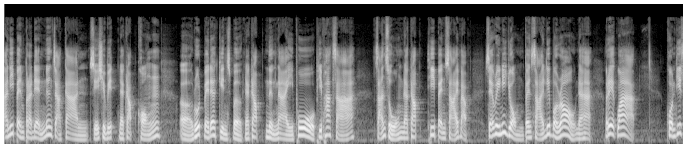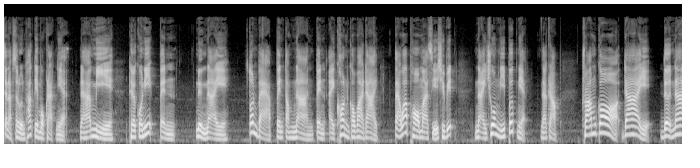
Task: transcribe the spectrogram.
อันนี้เป็นประเด็นเนื่องจากการเสียชีวิตนะครับของรูธเบเดอร์กินสเบิร์กนะครับหนึ่งในผู้พิพากษา ศาลสูงนะครับที่เป็นสายแบบเสรีนิยม เป็นสาย liberal นะฮะเรียกว่าคนที่สนับสนุนพรรคเดโมแครตเนี่ยนะฮะมีเธอคนนี้เป็นหนึ่งในต้นแบบเป็นตำนานเป็นไอคอนก็ว่าได้ แต่ว่าพอมาเสียชีวิตในช่วงนี้ปุ๊บเนี่ยนะครับทรัมป์ก็ได้เดินหน้า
